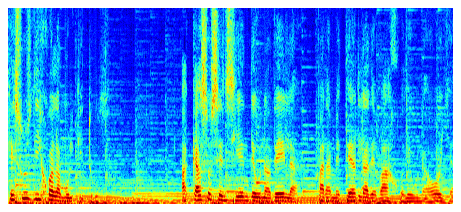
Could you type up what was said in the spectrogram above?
Jesús dijo a la multitud, ¿acaso se enciende una vela para meterla debajo de una olla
